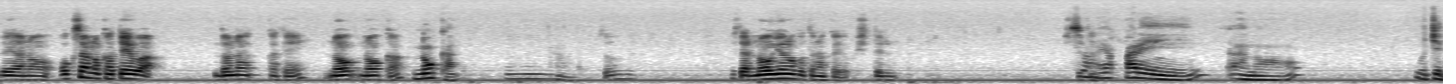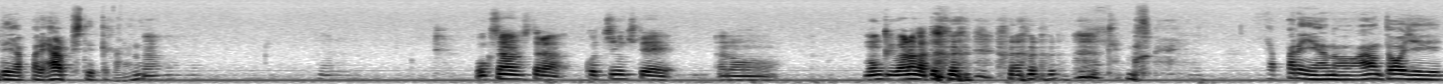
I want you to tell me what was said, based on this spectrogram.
うん。であの奥さんの家庭はどんな家庭？の農家、農家。そう。そしたら農業のことなんかよく知ってるそう。やっぱりあのうちでやっぱりヘルプしてたからね、うん。奥さんしたらこっちに来てあの文句言わなかった。やっぱりあのあの当時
